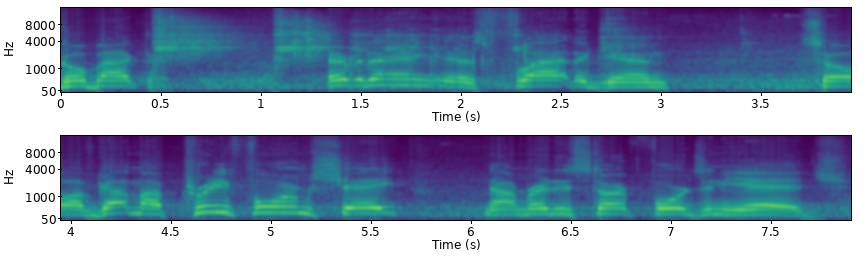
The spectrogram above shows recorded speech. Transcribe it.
Go back everything is flat again. So I've got my preformed shape. Now I'm ready to start forging the edge.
